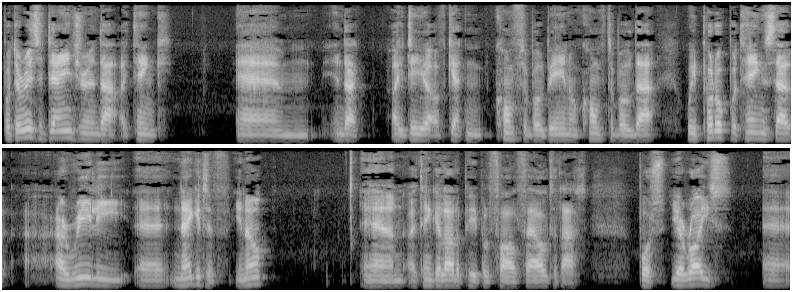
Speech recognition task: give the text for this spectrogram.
but there is a danger in that, I think, um, in that idea of getting comfortable, being uncomfortable, that we put up with things that are really uh, negative, you know? And I think a lot of people fall foul to that. But you're right, uh,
